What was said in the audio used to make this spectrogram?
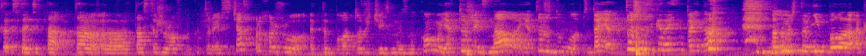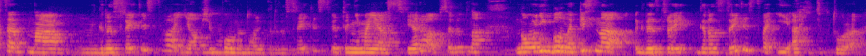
кстати, та, та, э, та стажировка, которую я сейчас прохожу, это была тоже через мою знакомую, я тоже их знала, я тоже думала, туда я тоже никогда не пойду, потому что у них был акцент на градостроительство, я вообще полный ноль в градостроительстве, это не моя сфера абсолютно, но у них было написано градостроительство и архитектура.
